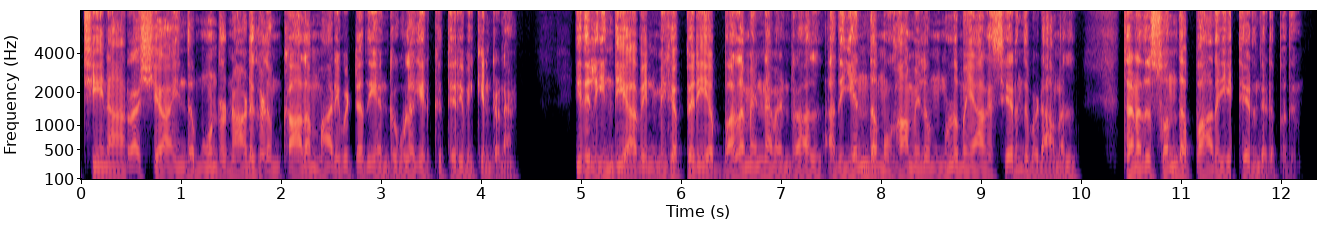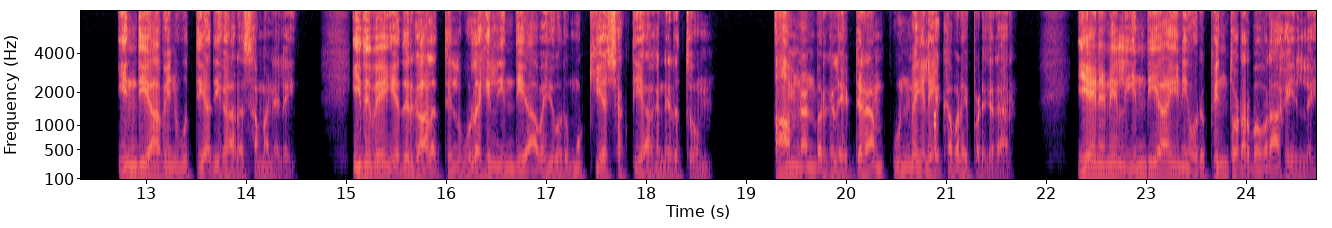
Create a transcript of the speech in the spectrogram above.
சீனா ரஷ்யா இந்த மூன்று நாடுகளும் காலம் மாறிவிட்டது என்று உலகிற்கு தெரிவிக்கின்றன. இதில் இந்தியாவின் மிகப்பெரிய பலம் என்னவென்றால் அது எந்த முகாமிலும் முழுமையாக சேர்ந்து விடாமல் தனது சொந்த பாதையை தேர்ந்தெடுப்பது. இந்தியாவின் உத்தி அதிகார சமநிலை. இதுவே எதிர்காலத்தில் உலகில் இந்தியாவை ஒரு முக்கிய சக்தியாக நிறுத்தும். ஆம் நண்பர்களே டிரம்ப் உண்மையிலேயே கவலைப்படுகிறார். ஏனெனில் இந்தியா இனி ஒரு பின்தொடர்பவராக இல்லை.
